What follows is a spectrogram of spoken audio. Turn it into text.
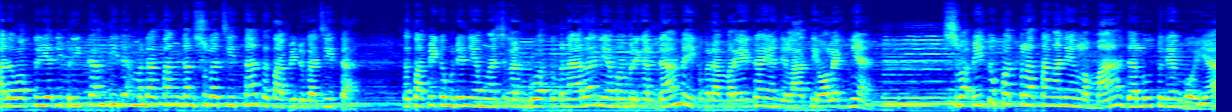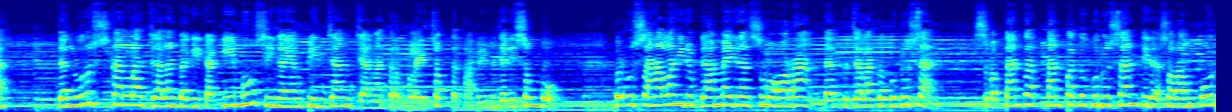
pada waktu ia diberikan tidak mendatangkan sukacita tetapi duka cita. Tetapi kemudian ia menghasilkan buah kebenaran yang memberikan damai kepada mereka yang dilatih olehnya. Sebab itu kuatlah tangan yang lemah dan lutut yang goyah, dan luruskanlah jalan bagi kakimu sehingga yang pincang jangan terpelecok tetapi menjadi sembuh. Berusahalah hidup damai dengan semua orang dan kejarlah kekudusan, sebab tanpa tanpa kekudusan tidak seorang pun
